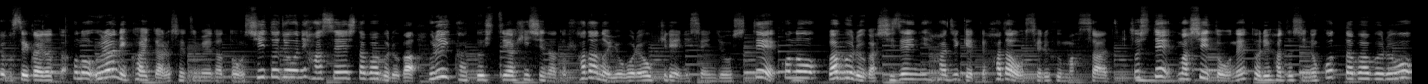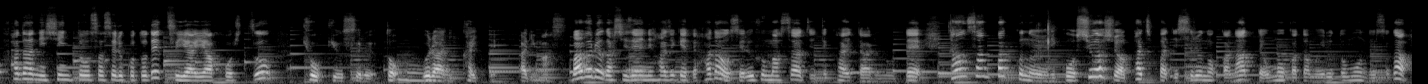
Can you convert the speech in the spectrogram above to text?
やっぱ正解だった。この裏に書いてある説明だと、シート状に発生したバブルが古い角質や皮脂など肌の汚れをきれいに洗浄して、このバブルが自然に弾けて肌をセルフマッサージ。そして、まあシートをね、取り外し残ったバブルを肌に浸透させることでツヤや保湿を供給するとうん裏に書いてあります。バブルが自然に弾けて肌をセルフマッサージって書いてあるので、炭酸パックのようにこうシュワシュワパチパチするのかなって思う方もいると思うんですが、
